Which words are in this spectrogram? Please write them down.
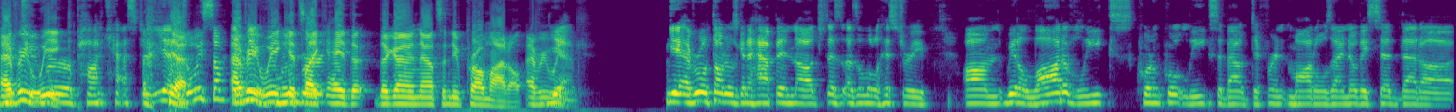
Every week. or podcaster. Yeah, Yeah. there's always something. Every week it's like, hey, they're, they're going to announce a new pro model every week. Yeah. Yeah, everyone thought it was going to happen. Uh, just as, as a little history, um, we had a lot of leaks, quote unquote leaks about different models. I know they said that uh,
